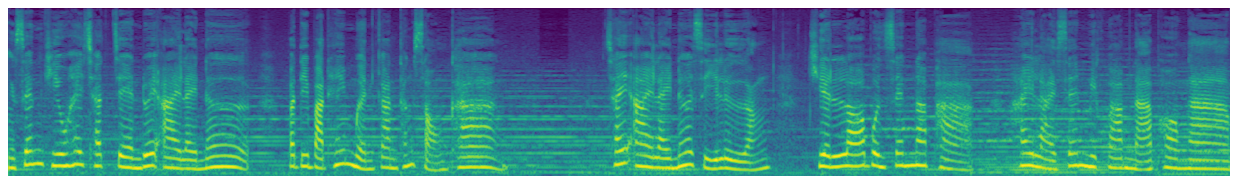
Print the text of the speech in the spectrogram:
แต่งเส้นคิ้วให้ชัดเจนด้วยอายไลเนอร์ ปฏิบัติให้เหมือนกันทั้งสองข้าง ใช้อายไลเนอร์สีเหลือง เขียนล้อบนเส้นหน้าผาก ให้ลายเส้นมีความหนาพองาม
